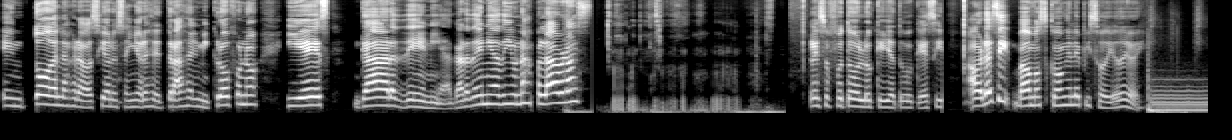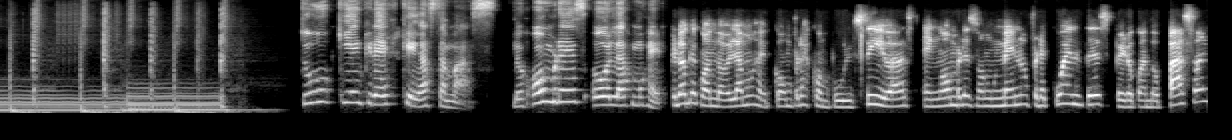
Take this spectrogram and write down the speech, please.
en todas las grabaciones, señores, detrás del micrófono y es Gardenia. Gardenia, di unas palabras. Eso fue todo lo que ella tuvo que decir. Ahora sí, vamos con el episodio de hoy. ¿Tú quién crees que gasta más? ¿Los hombres o las mujeres? Creo que cuando hablamos de compras compulsivas, en hombres son menos frecuentes, pero cuando pasan,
